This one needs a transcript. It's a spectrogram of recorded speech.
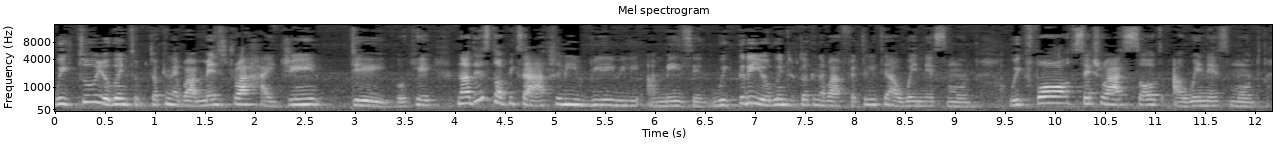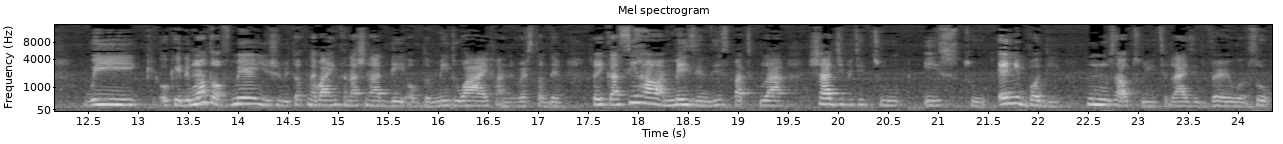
Week two you're going to be talking about menstrual hygiene day okay? Now these topics are actually really really amazing. Week three you're going to be talking about fertility awareness month week four sexual assault awareness month week. Okay the month of may you should be talking about international day of the midwife and the rest of them. So you can see how amazing this particular chat gpt tool is to anybody who knows how to utilize it very well. So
